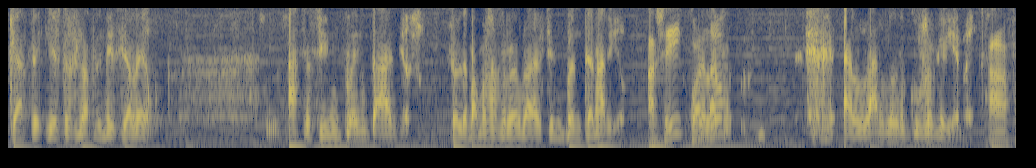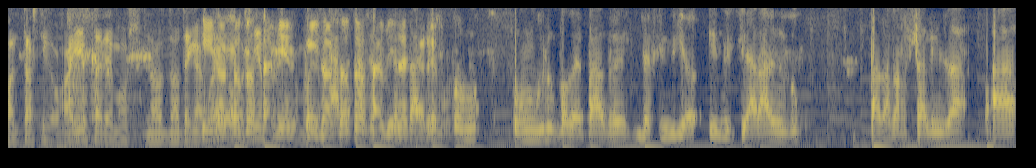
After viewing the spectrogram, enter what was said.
que hace, y esto es una primicia, Leo, hace 50 años se le vamos a celebrar el cincuentenario. ¿Ah, sí? ¿Cuándo? a lo largo del curso que viene. Ah, fantástico. Ahí estaremos. No, no tenga, Y bueno, nosotros siempre, también, y nosotros también 50 años, estaremos. Un, un grupo de padres decidió iniciar algo para dar salida a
